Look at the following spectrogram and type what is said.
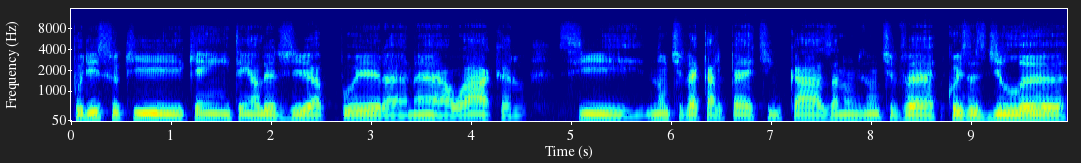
Por isso que quem tem alergia à poeira, né, ao ácaro, se não tiver carpete em casa, não, não tiver coisas de lã,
